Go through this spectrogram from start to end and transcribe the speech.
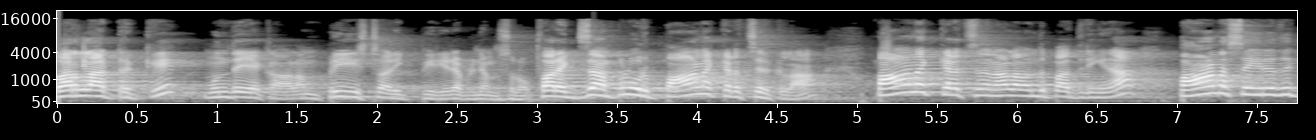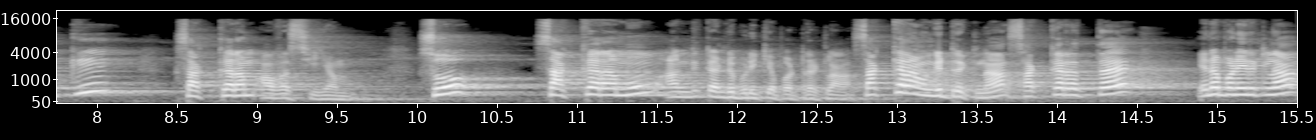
வரலாற்றுக்கு முந்தைய காலம் ப்ரீ ஹிஸ்டாரிக் பீரியட் அப்படின்னு நம்ம சொல்லுவோம். ஃபார் எக்ஸாம்பிள் ஒரு பானை கிடச்சிருக்கலாம். பானை கிடச்சதுனால வந்து பார்த்துட்டிங்கன்னா பானை செய்கிறதுக்கு சக்கரம் அவசியம். ஸோ சக்கரமும் அங்கே கண்டுபிடிக்கப்பட்டிருக்கலாம். சக்கரம் அங்கிட்டு இருக்குன்னா சக்கரத்தை என்ன பண்ணியிருக்கலாம்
